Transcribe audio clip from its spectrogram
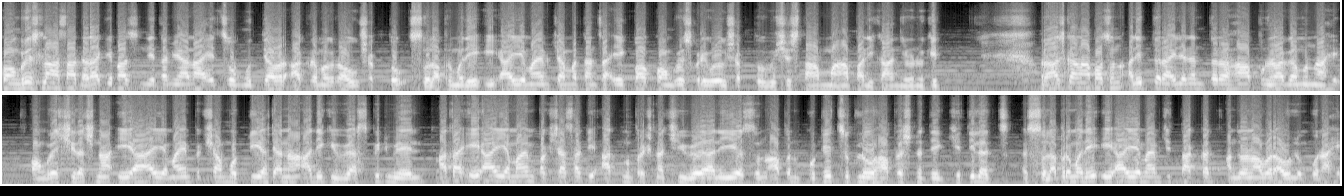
काँग्रेसला असा धडाकेबाज नेता मिळाला आहे जो मुद्द्यावर आक्रमक राहू शकतो. सोलापूरमध्ये ए आय एम आय एमच्या मतांचा एक भाग काँग्रेसकडे वळू शकतो विशेषतः महापालिका निवडणुकीत. राजकारणापासून अलिप्त राहिल्यानंतर हा पुनरागमन आहे. काँग्रेसची रचना ए आय एम आय एमपेक्षा मोठी त्यांना अधिक व्यासपीठ मिळेल. आता A I M I M पक्षासाठी आत्मप्रश्नाची वेळ आली असून आपण कुठे चुकलो हा प्रश्न ते घेतीलच. सोलापूरमध्ये ए आय एम आय ची ताकद आंदोलनावर अवलंबून आहे.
